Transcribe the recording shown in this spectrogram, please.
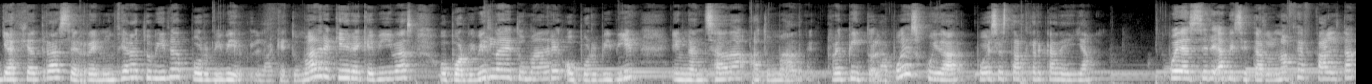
Y hacia atrás es renunciar a tu vida por vivir la que tu madre quiere que vivas o por vivir la de tu madre o por vivir enganchada a tu madre. Repito, la puedes cuidar, puedes estar cerca de ella, puedes ir a visitarla, no hace falta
